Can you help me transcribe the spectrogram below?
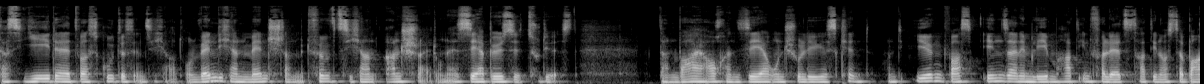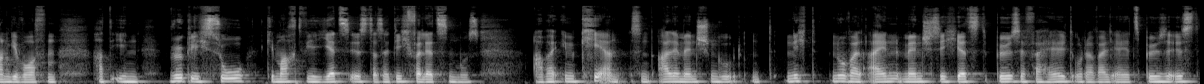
dass jeder etwas Gutes in sich hat. Und wenn dich ein Mensch dann mit 50 Jahren anschreit und er sehr böse zu dir ist, dann war er auch ein sehr unschuldiges Kind. Und irgendwas in seinem Leben hat ihn verletzt, hat ihn aus der Bahn geworfen, hat ihn wirklich so gemacht, wie er jetzt ist, dass er dich verletzen muss. Aber im Kern sind alle Menschen gut. Und nicht nur weil ein Mensch sich jetzt böse verhält oder weil er jetzt böse ist,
